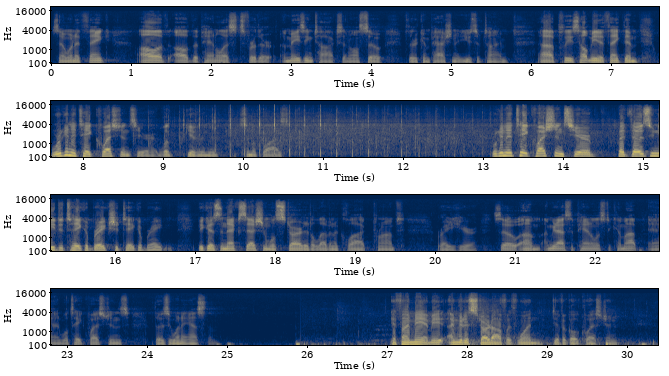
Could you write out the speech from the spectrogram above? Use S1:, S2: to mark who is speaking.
S1: So I want to thank all of, all of the panelists for their amazing talks and also for their compassionate use of time. Uh, please help me to thank them. We're going to take questions here. We'll give them some applause. We're going to take questions here, but those who need to take a break should take a break because the next session will start at 11 o'clock prompt right here. So um, I'm going to ask the panelists to come up and we'll take questions for those who want to ask them. If I may, I am going to start off with one difficult question,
